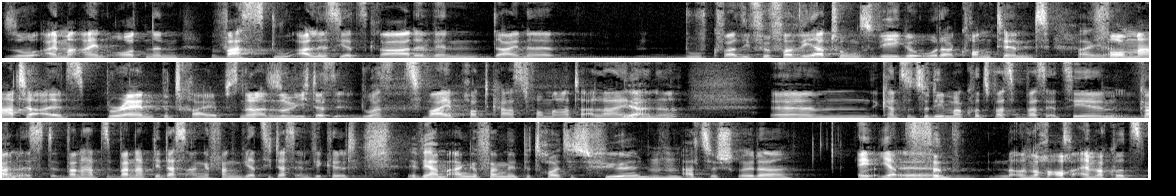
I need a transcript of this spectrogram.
so einmal einordnen, was du alles jetzt gerade, wenn deine du quasi für Verwertungswege oder Content-Formate ah, ja. als Brand betreibst. Ne? Also so wie ich das, du hast zwei Podcast-Formate alleine, ja. ne? Ähm, kannst du zu dem mal kurz was, was erzählen? Wann, ist, wann, hat, wann habt ihr das angefangen? Wie hat sich das entwickelt? Wir haben angefangen mit Betreutes Fühlen, mhm. Atze Schröder. Ey, ihr habt äh, fünf, noch auch einmal kurz,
